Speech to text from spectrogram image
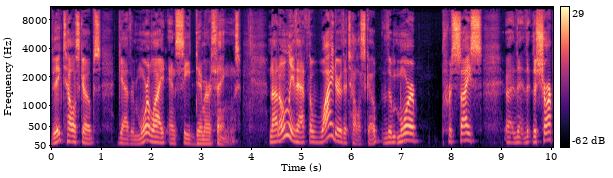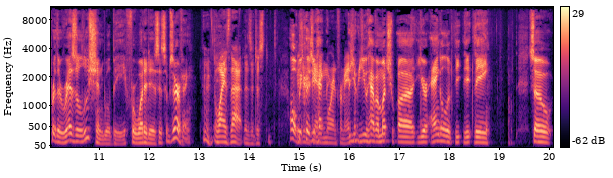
Big telescopes gather more light and see dimmer things. Not only that, the wider the telescope, the more precise, uh, the, the sharper the resolution will be for what it is it's observing. Why is that? Is it just Oh, Because you have more information? You, you have a much uh, your angle of the, the the so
